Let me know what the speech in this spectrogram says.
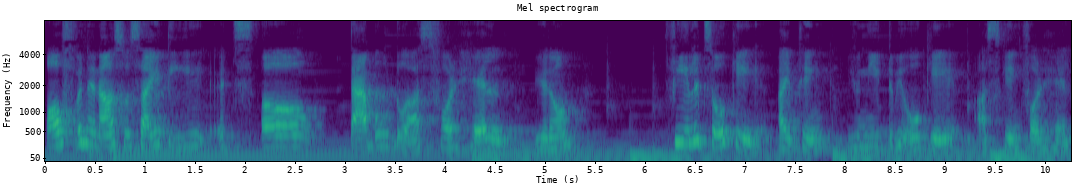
Often in our society, it's a taboo to ask for help, you know. Feel it's okay. I think you need to be okay asking for help.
